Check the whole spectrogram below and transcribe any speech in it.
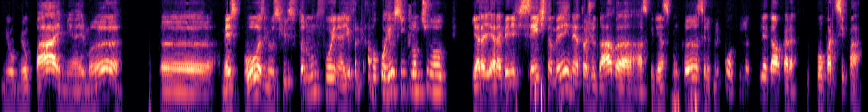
meu, meu pai, minha irmã, uh, minha esposa, meus filhos, todo mundo foi, né? E eu falei, ah, vou correr os 5 km de novo. E era, era beneficente também, né? Tu ajudava as crianças com câncer. Eu falei, pô, que legal, cara, vou participar.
